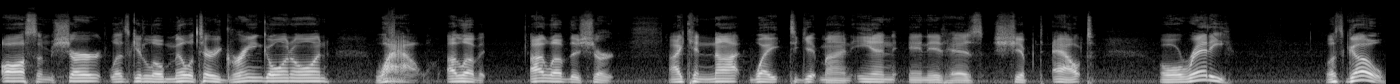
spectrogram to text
awesome shirt. Let's get a little military green going on. Wow. I love it. I love this shirt. I cannot wait to get mine in, and it has shipped out already. Let's go.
